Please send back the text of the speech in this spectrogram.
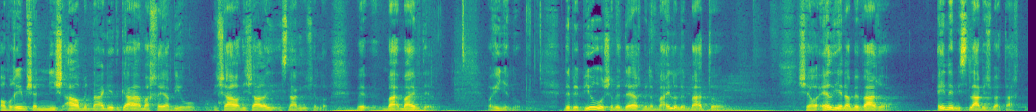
אומרים שנשאר מנגד גם אחרי הבירו, נשאר, נשאר הסנגדו שלו. ומה ההבדל? העניין הוא, דבבירו שבדרך מלמיילו למטו, שהאליין המברר אין מסלבש בתחתן.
